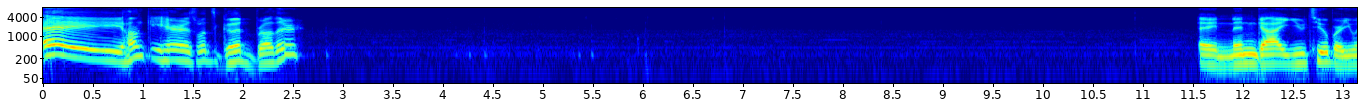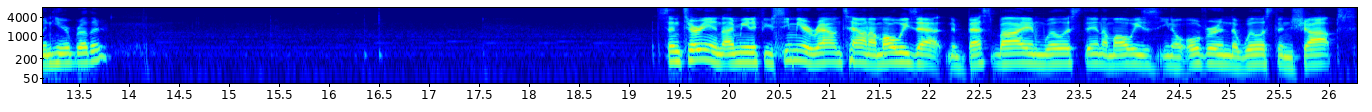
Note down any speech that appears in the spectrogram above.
Hey, Hunky Harris, what's good, brother? Hey, Nin Guy YouTube, are you in here, brother? Centurion, I mean, if you see me around town, I'm always at the Best Buy in Williston. I'm always, you know, over in the Williston shops.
